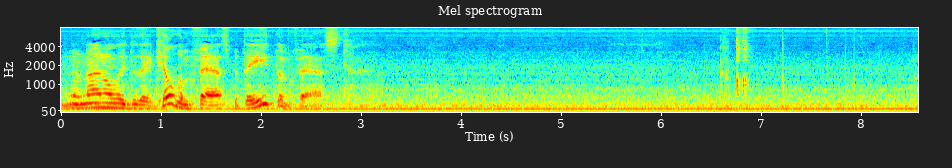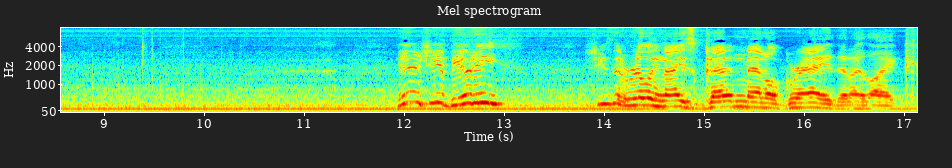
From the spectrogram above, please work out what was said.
you know, not only do they kill them fast, but they eat them fast. Isn't she a beauty? She's a really nice gunmetal gray that I like.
